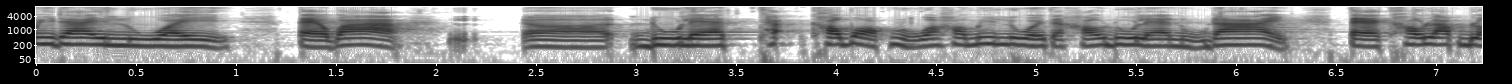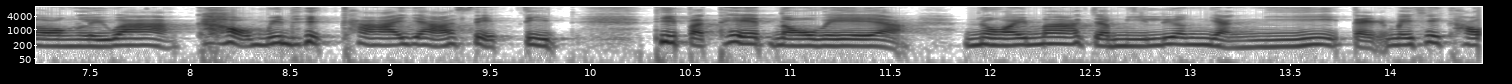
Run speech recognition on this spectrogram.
ไม่ได้รวย แต่ว่า ดูแลเขาบอกหนูว่าเขาไม่รวยแต่เขาดูแลหนูได้ แต่เขารับรองเลยว่า เขาไม่ได้ค้ายาเสพติดที่ประเทศนอร์เวย์น้อยมากจะมีเรื่องอย่างนี้ แต่ไม่ใช่เขา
